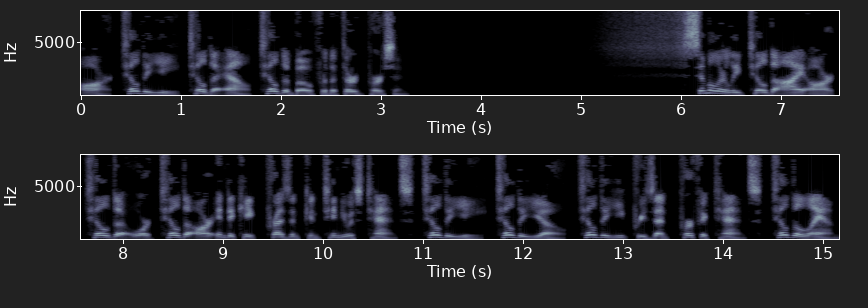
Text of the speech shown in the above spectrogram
r, tilde ye, tilde l, tilde bo for the third person. Similarly tilde ir, tilde or, tilde r indicate present continuous tense, tilde ye, tilde yo, tilde ye present perfect tense, tilde lam,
